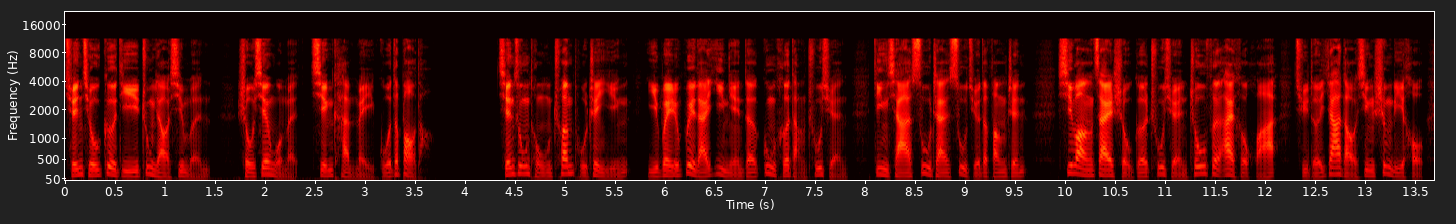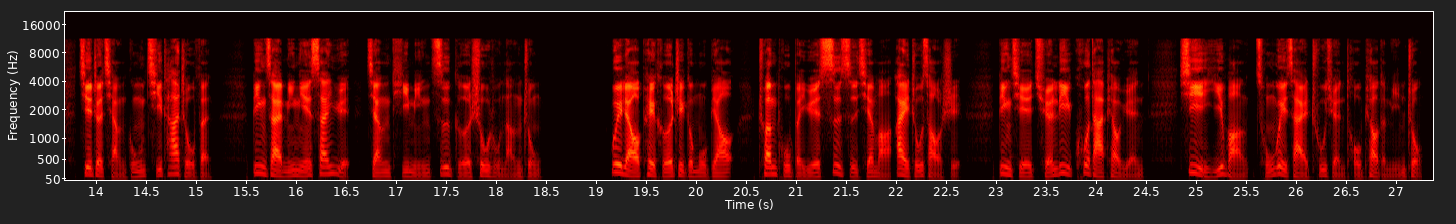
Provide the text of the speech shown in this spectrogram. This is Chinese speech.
全球各地重要新闻。首先，我们先看美国的报道。前总统川普阵营已为未来一年的共和党初选定下速战速决的方针，希望在首个初选州份爱荷华取得压倒性胜利后，接着抢攻其他州份，并在明年三月将提名资格收入囊中。为了配合这个目标，川普本月四次前往爱州造势，并且全力扩大票源，吸引以往从未在初选投票的民众。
